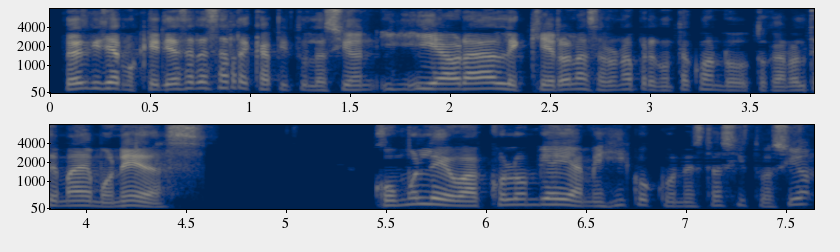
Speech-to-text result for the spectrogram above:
Entonces, Guillermo, quería hacer esa recapitulación y, ahora le quiero lanzar una pregunta cuando tocaron el tema de monedas. ¿Cómo le va a Colombia y a México con esta situación?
